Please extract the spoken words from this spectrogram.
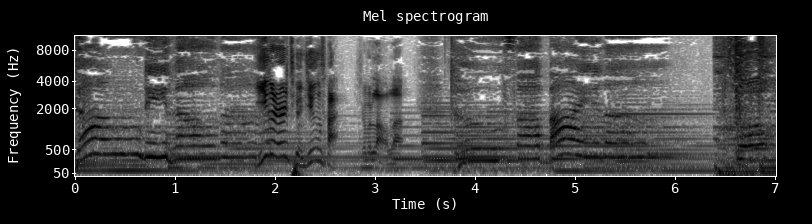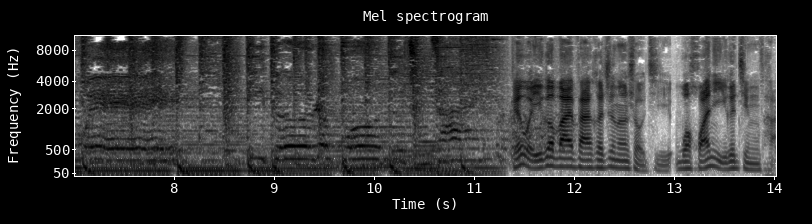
当你老了。一个人挺精彩，是不是老了？头发白了，我会一个人活得精彩。给我一个 WiFi 和智能手机，我还你一个精彩。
